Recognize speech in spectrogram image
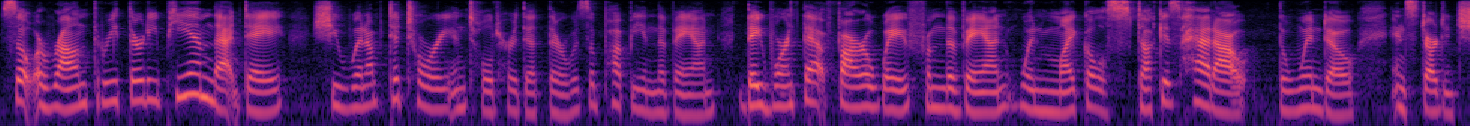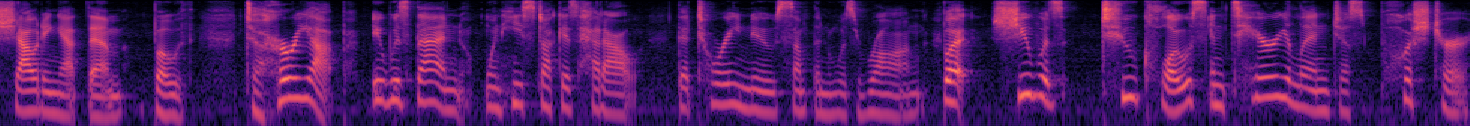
So around 3:30 p.m. that day, she went up to Tori and told her that there was a puppy in the van. They weren't that far away from the van when Michael stuck his head out the window and started shouting at them both to hurry up. It was then when he stuck his head out that Tori knew something was wrong. But she was too close and Terry Lynn just pushed her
